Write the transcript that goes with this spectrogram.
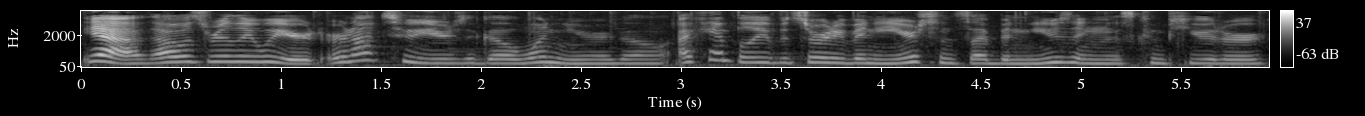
yeah, that was really weird. Or not two years ago, one year ago. I can't believe it's already been a year since I've been using this computer.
